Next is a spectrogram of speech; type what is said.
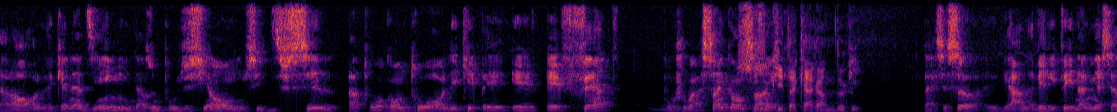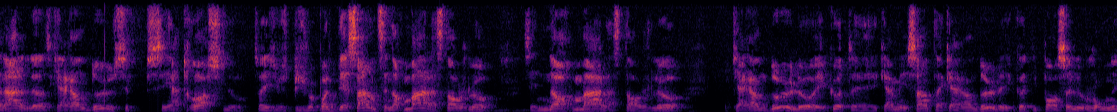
Alors, le Canadien est dans une position où c'est difficile à 3 contre 3. L'équipe est, est, faite pour jouer à 5 contre 5. Suzuki est à 42. Ben, c'est ça. Regarde, la vérité, dans le national, là, 42, c'est atroce. Là. Puis je ne veux pas le descendre. C'est normal à cet âge-là. C'est normal à cet âge-là. 42, là, écoute, euh, quand mes centres à 42, là, écoute, ils passaient leur journée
